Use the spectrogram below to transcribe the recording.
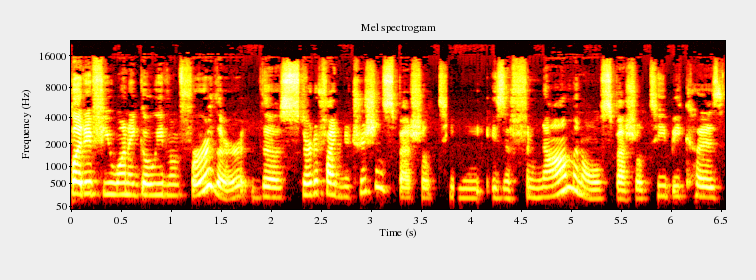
But if you want to go even further, the certified nutrition specialty is a phenomenal specialty because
